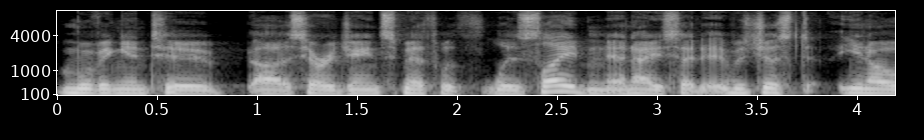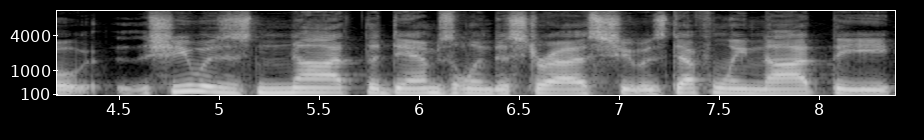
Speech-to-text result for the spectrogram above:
moving into uh, Sarah Jane Smith with Liz Sladen. And I said it was just you know she was not the damsel in distress. She was definitely not the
